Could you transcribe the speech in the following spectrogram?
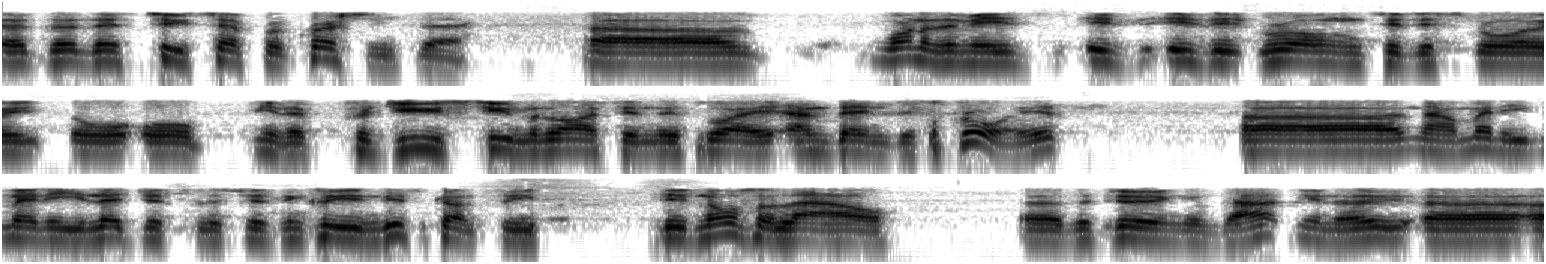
uh, there's two separate questions there. Uh, one of them is, is, is it wrong to destroy or, or, you know, produce human life in this way and then destroy it? Uh, now, many, many legislatures, including this country, did not allow uh, the doing of that. You know, uh,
